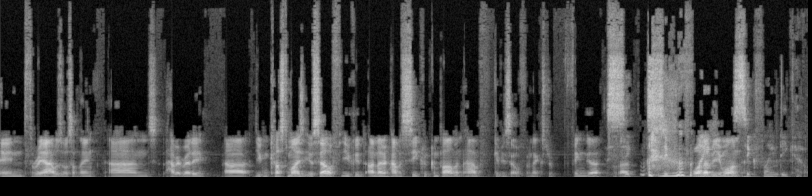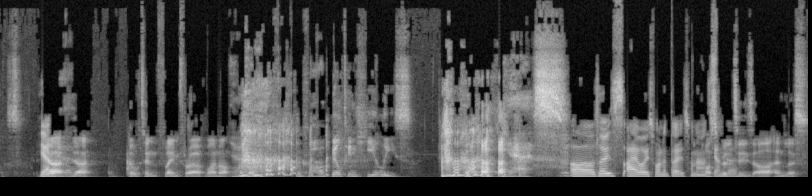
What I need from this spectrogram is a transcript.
in three hours or something, and have it ready. Uh, you can customize it yourself. You could, I don't know, have a secret compartment. Have give yourself an extra finger. Uh, Sick, sick Whatever flame- you want. Sick flame decals. Yep. Yeah, Yeah. yeah. Built-in flamethrower. Why not? Yeah. oh, built-in Heelys. yes. Oh, those I always wanted those when I was younger. Possibilities are endless.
